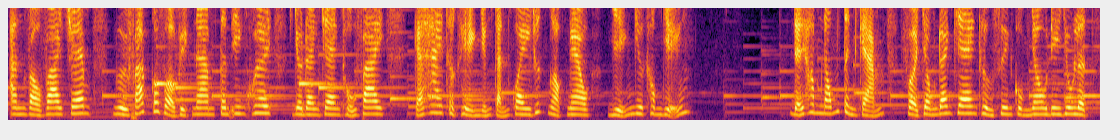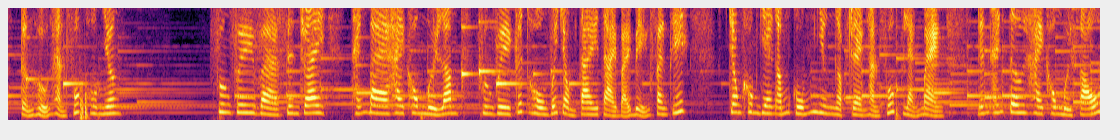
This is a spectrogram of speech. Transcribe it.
anh vào vai Jem, người Pháp có vợ Việt Nam tên Yên Khuê do Đoan Trang thủ vai. Cả hai thực hiện những cảnh quay rất ngọt ngào, diễn như không diễn. Để hâm nóng tình cảm, vợ chồng Đoan Trang thường xuyên cùng nhau đi du lịch, tận hưởng hạnh phúc hôn nhân. Phương Vi và Sin Jay tháng 3 2015, Phương Vi kết hôn với chồng Tây tại bãi biển Phan Thiết. Trong không gian ấm cúng nhưng ngập tràn hạnh phúc lãng mạn, đến tháng 4 2016,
